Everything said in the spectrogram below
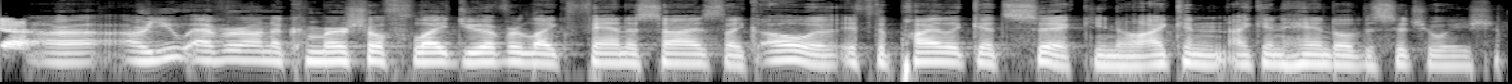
Yeah. Uh, are you ever on a commercial flight? Do you ever like fantasize like, oh, if the pilot gets sick, you know, I can I can handle the situation.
